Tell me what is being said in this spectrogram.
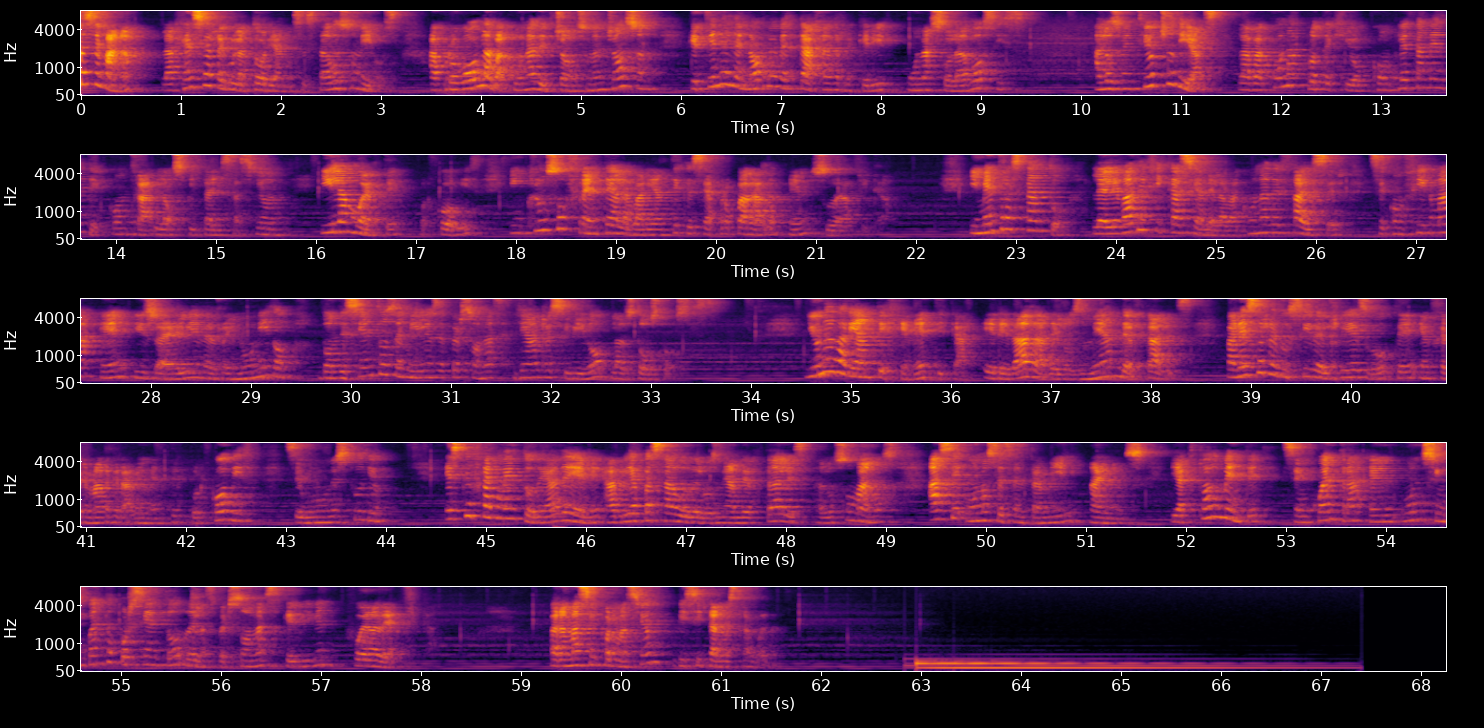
semana, la agencia regulatoria en los Estados Unidos aprobó la vacuna de Johnson Johnson, que tiene la enorme ventaja de requerir una sola dosis. A los 28 días, la vacuna protegió completamente contra la hospitalización y la muerte por COVID, incluso frente a la variante que se ha propagado en Sudáfrica. Y mientras tanto, la elevada eficacia de la vacuna de Pfizer se confirma en Israel y en el Reino Unido, donde cientos de miles de personas ya han recibido las dos dosis. Y una variante genética heredada de los neandertales parece reducir el riesgo de enfermar gravemente por COVID, según un estudio. Este fragmento de ADN habría pasado de los neandertales a los humanos hace unos 60.000 años y actualmente se encuentra en un 50% de las personas que viven fuera de África. Para más información visita nuestra web.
